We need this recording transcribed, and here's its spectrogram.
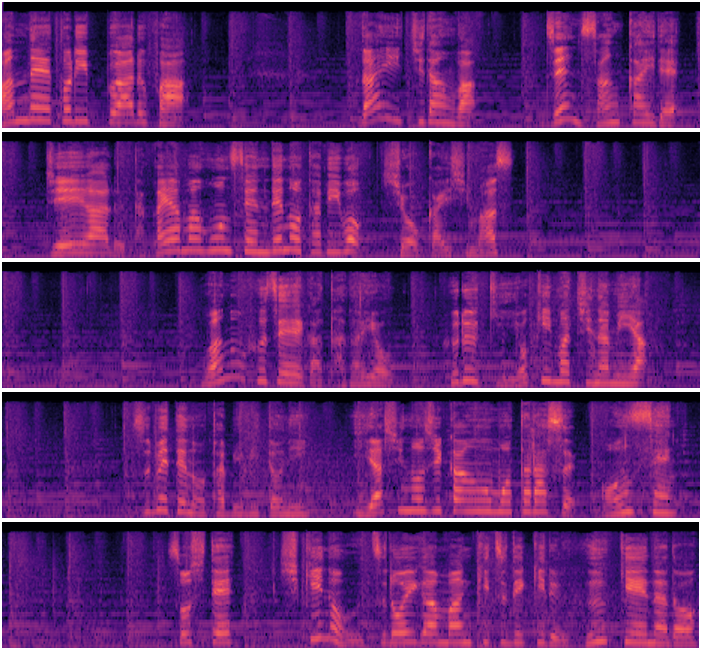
ァンデートリップアルファ。第1弾は全3回で JR 高山本線での旅を紹介します。和の風情が漂う古き良き街並みやすべての旅人に癒しの時間をもたらす温泉。そして四季の移ろいが満喫できる風景など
